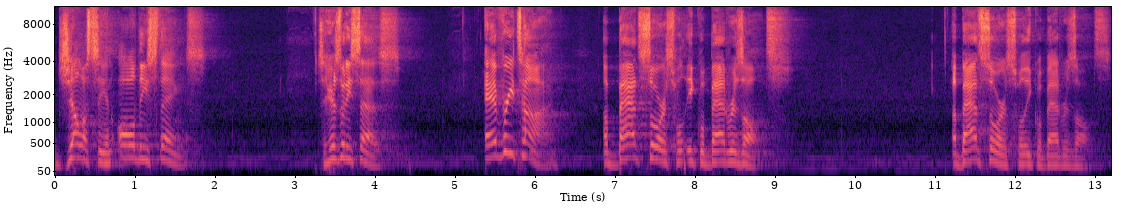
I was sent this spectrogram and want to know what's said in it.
jealousy and all these things. So here's what he says every time a bad source will equal bad results. A bad source will equal bad results.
